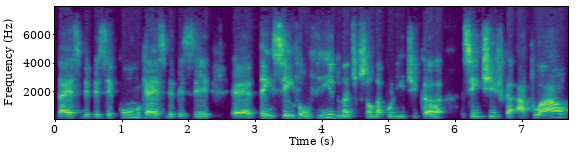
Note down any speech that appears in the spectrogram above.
da SBPC, como que a SBPC é, tem se envolvido na discussão da política científica atual,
